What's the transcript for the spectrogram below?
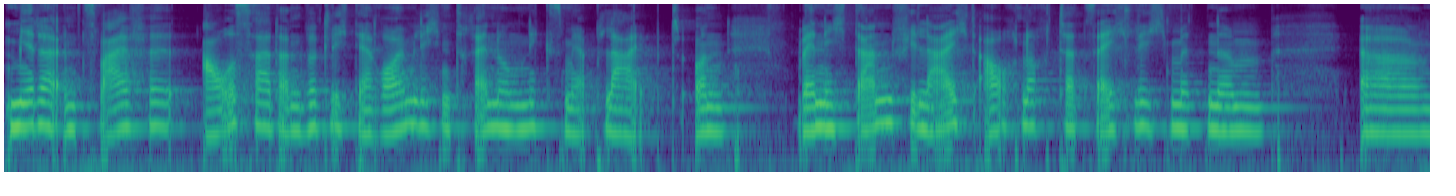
mir da im Zweifel außer dann wirklich der räumlichen Trennung nichts mehr bleibt. Und wenn ich dann vielleicht auch noch tatsächlich mit einem, äh,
